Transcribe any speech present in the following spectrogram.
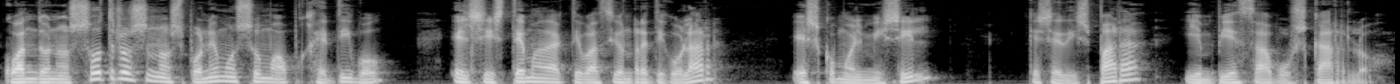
Cuando nosotros nos ponemos un objetivo, El sistema de activación reticular es como el misil que se dispara y empieza a buscarlo.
